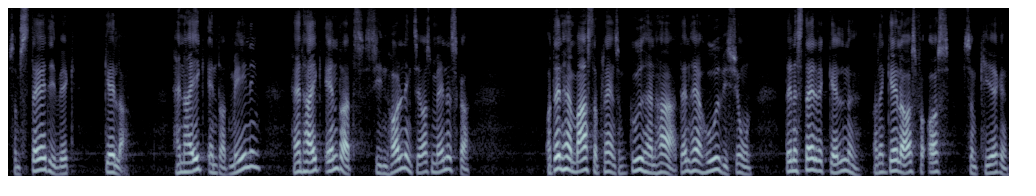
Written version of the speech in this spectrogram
som stadigvæk gælder. Han har ikke ændret mening. Han har ikke ændret sin holdning til os mennesker. Og den her masterplan, som Gud han har, den her hovedvision, den er stadigvæk gældende, og den gælder også for os som kirke.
